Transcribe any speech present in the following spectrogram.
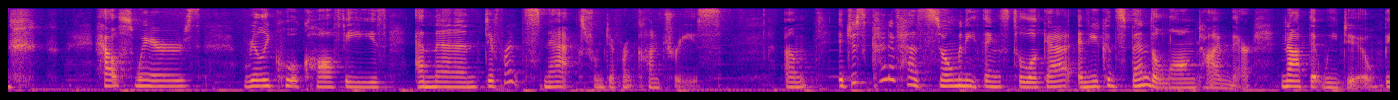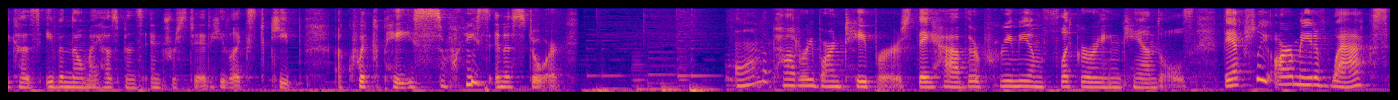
housewares, really cool coffees, and then different snacks from different countries. Um, it just kind of has so many things to look at, and you could spend a long time there. Not that we do, because even though my husband's interested, he likes to keep a quick pace when he's in a store on the Pottery Barn tapers, they have their premium flickering candles. They actually are made of wax,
